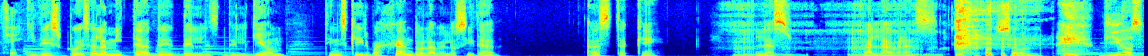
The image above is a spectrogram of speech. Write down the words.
Sí. Y después a la mitad de- del, del guion tienes que ir bajando la velocidad hasta que las palabras son... Dios,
